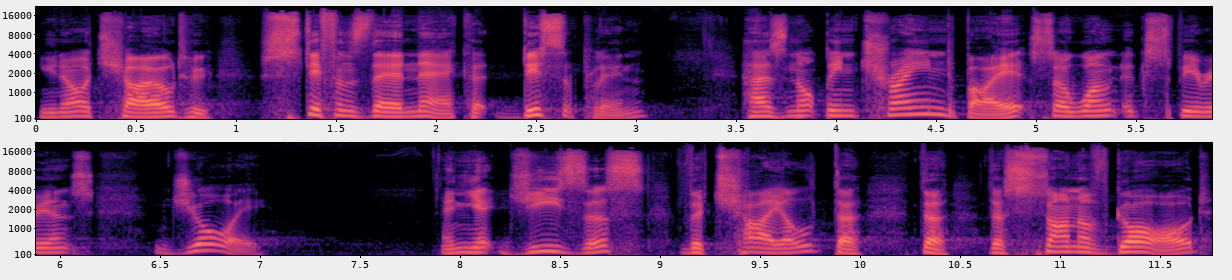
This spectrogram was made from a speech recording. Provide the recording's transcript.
you know, a child who stiffens their neck at discipline has not been trained by it, so won't experience joy. And yet, Jesus, the child, the, the, the Son of God,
